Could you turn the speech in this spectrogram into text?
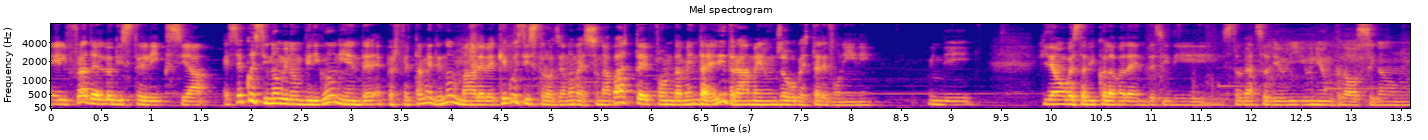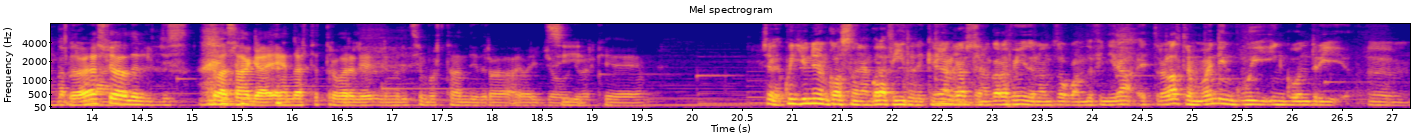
è il fratello di Strelixia. E se questi nomi non vi dicono niente, è perfettamente normale perché questi stronzi hanno messo una parte fondamentale di trama in un gioco per telefonini. Quindi chiudiamo questa piccola parentesi di sto cazzo di Union Cross che non capisco. La sfida del- di della saga è andarti a trovare le, le notizie importanti tra i vari giochi Sì. perché Cioè, quindi Union Cross non è ancora finito Io non tecnicamente. grosso è ancora finito, non so quando finirà. E tra l'altro è il momento in cui incontri... ehm,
